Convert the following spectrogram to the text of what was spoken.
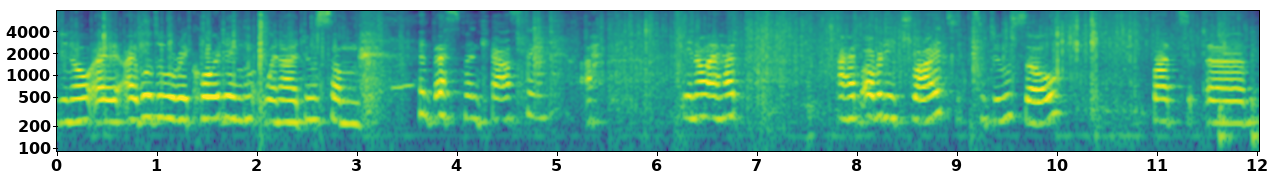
You know, I, I will do a recording when I do some investment casting. I, you know, I had I have already tried to do so, but um,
